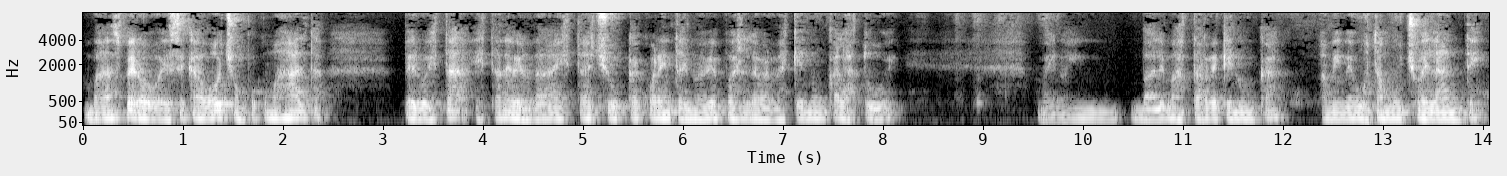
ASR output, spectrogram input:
Vans, pero SK8 un poco más alta. Pero esta, esta de verdad, esta Chuka 49, pues la verdad es que nunca las tuve. Bueno, y vale más tarde que nunca. A mí me gusta mucho el ante.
